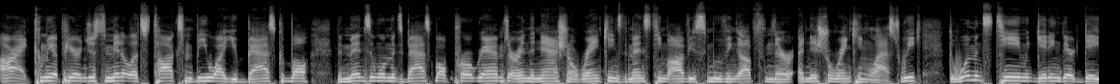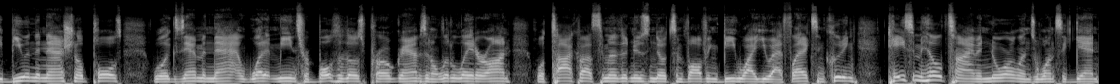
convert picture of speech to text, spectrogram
All right, coming up here in just a minute, let's talk some BYU basketball. The men's and women's basketball programs are in the national rankings. The men's team obviously moving up from their initial ranking last week. The women's team getting their debut in the national polls. We'll examine that and what it means for both of those programs. And a little later on, we'll talk about some other news and notes involving BYU athletics, including Taysom Hill time in New Orleans once again.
